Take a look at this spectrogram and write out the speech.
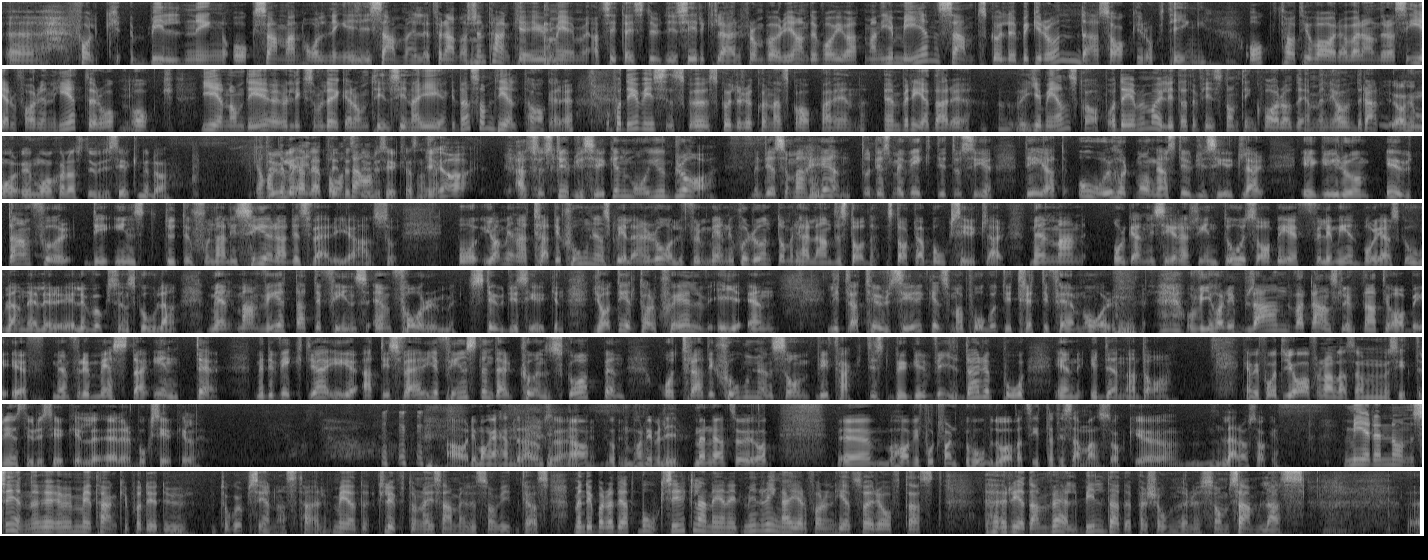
eh, folkbildning och sammanhållning i, i samhället. För annars mm. en tanke är ju med att sitta i studiecirklar från början, det var ju att man gemensamt skulle begrunda saker och ting och ta tillvara varandras erfarenheter och, mm. och genom det liksom lägga dem till sina egna som deltagare. Och på det viset skulle det kunna skapa en, en bredare gemenskap. Och det är möjligt att det finns någonting kvar av det, men jag undrar. Ja, hur, mår, hur mår själva studiecirkeln idag? Jag har du har lett lite studiecirklar som sagt. Ja, alltså studiecirkeln mår ju bra. Men det som har hänt och det som är viktigt att se det är att oerhört många studiecirklar eh, äger rum utanför det institutionaliserade Sverige. Alltså. Och jag menar att traditionen spelar en roll, för människor runt om i det här landet startar bokcirklar, men man organiserar sig inte hos ABF eller Medborgarskolan eller, eller Vuxenskolan. Men man vet att det finns en form, studiecirkeln. Jag deltar själv i en litteraturcirkel som har pågått i 35 år. Och vi har ibland varit anslutna till ABF, men för det mesta inte. Men det viktiga är att i Sverige finns den där kunskapen och traditionen som vi faktiskt bygger vidare på än i denna dag. Kan vi få ett ja från alla som sitter i en studiecirkel eller bokcirkel? Ja, det är många händer här också. Ja, uppenbarligen är liv. Men alltså, har, eh, har vi fortfarande behov då av att sitta tillsammans och eh, lära oss saker? Mer än någonsin, eh, med tanke på det du tog upp senast här, med klyftorna i samhället som vidgas. Men det är bara det att bokcirklarna, enligt min ringa erfarenhet, så är det oftast redan välbildade personer som samlas eh,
